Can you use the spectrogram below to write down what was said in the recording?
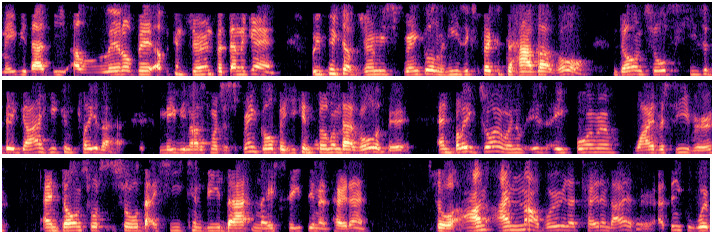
maybe that'd be a little bit of a concern. But then again, we picked up Jeremy Sprinkle, and he's expected to have that role. Dalton Schultz, he's a big guy. He can play that. Maybe not as much as Sprinkle, but he can fill in that role a bit. And Blake Jarwin is a former wide receiver, and Schultz show that he can be that nice safety in a tight end. So I'm I'm not worried at tight end either. I think we're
